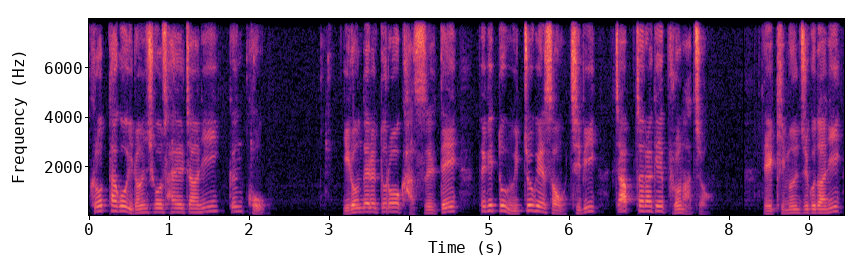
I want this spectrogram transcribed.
그렇다고 이런 식으로 살자니 끊고 이런 데를 뚫어 갔을 때 백이 또 위쪽에서 집이 짭짤하게 불어나죠. 네, 김은지 구단이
